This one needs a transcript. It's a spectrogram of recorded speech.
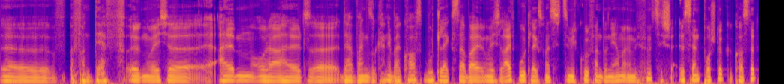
äh, von Def irgendwelche Alben oder halt, äh, da waren so Cannibal Corpse Bootlegs dabei, irgendwelche Live-Bootlegs, was ich ziemlich cool fand und die haben irgendwie 50 Cent pro Stück gekostet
